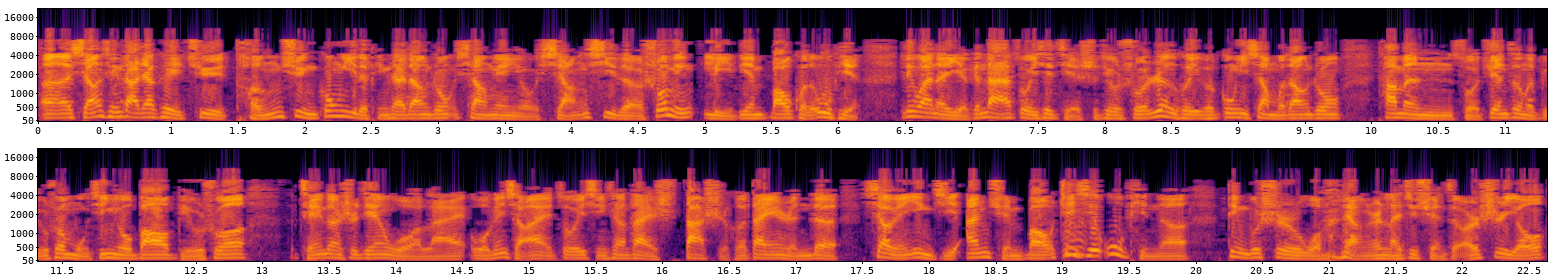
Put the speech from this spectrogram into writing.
呃，详情大家可以去腾讯公益的平台当中，上面有详细的说明里边包括的物品。另外呢，也跟大家做一些解释，就是说任何一个公益项目当中，他们所捐赠的，比如说母亲邮包，比如说。前一段时间我来，我跟小爱作为形象大使大使和代言人的校园应急安全包，这些物品呢，并不是我们两个人来去选择，而是由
